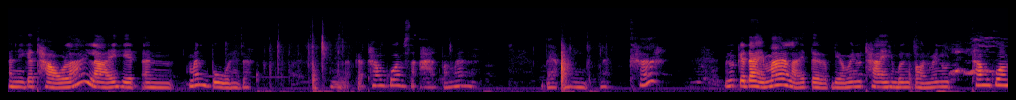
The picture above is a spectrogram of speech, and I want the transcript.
อันนี้ก็เถาหลายหลายๆเห็ดอันมั่นปูเนี่ยจ้ะนี่แหละก็ทำความสะอาดประมาณแบบนี้นะคะมนุษย์ก็ไดมาหลายเติบเดี๋ยวเมนุษย์ไทยให้เบิ่งตอนเมนุษย์ทำความ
